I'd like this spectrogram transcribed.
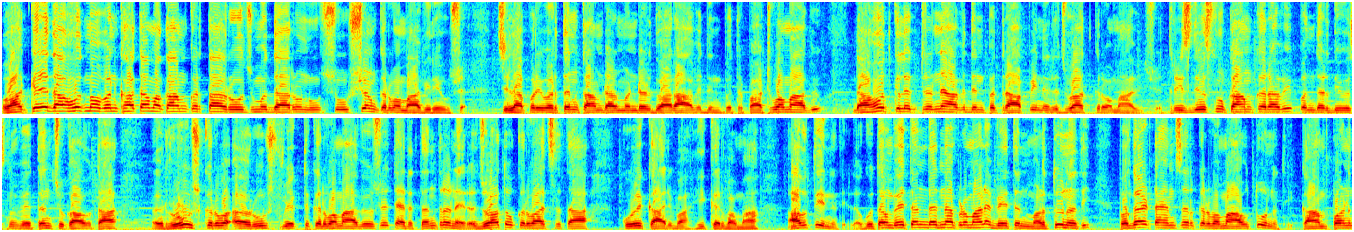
વાત દાહોદમાં વન ખાતામાં કામ કરતા રોજમદારોનું શોષણ કરવામાં આવી રહ્યું છે. જિલ્લા પરિવર્તન કામદાર મંડળ દ્વારા આવેદનપત્ર પાઠવવામાં આવ્યું. દાહોદ કલેક્ટરને આવેદનપત્ર આપીને રજૂઆત કરવામાં આવી છે. ત્રીસ દિવસનું કામ કરાવી, પંદર દિવસનું વેતન ચૂકવતા રોષ કરવા રોષ વ્યક્ત કરવામાં આવ્યો છે. ત્યારે તંત્રને રજૂઆતો કરવા છતાં કોઈ કાર્યવાહી કરવામાં આવતી નથી. લઘુત્તમ વેતન દરના પ્રમાણે વેતન મળતું નથી. પગાર ટાઈમસર કરવામાં આવતો નથી. કામ પણ,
